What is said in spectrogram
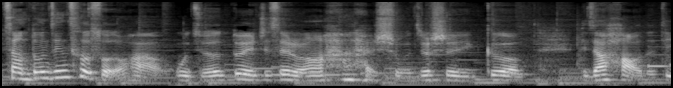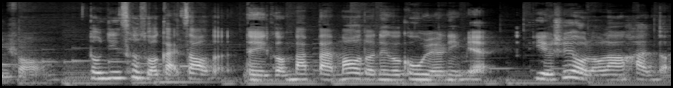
像东京厕所的话，我觉得对这些流浪汉来说就是一个比较好的地方。东京厕所改造的那个板板茂的那个公园里面也是有流浪汉的，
